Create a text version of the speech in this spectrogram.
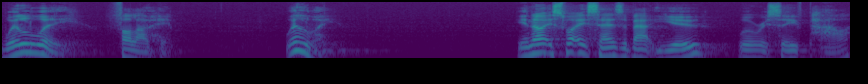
Will we follow him? Will we? You notice what it says about you will receive power?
